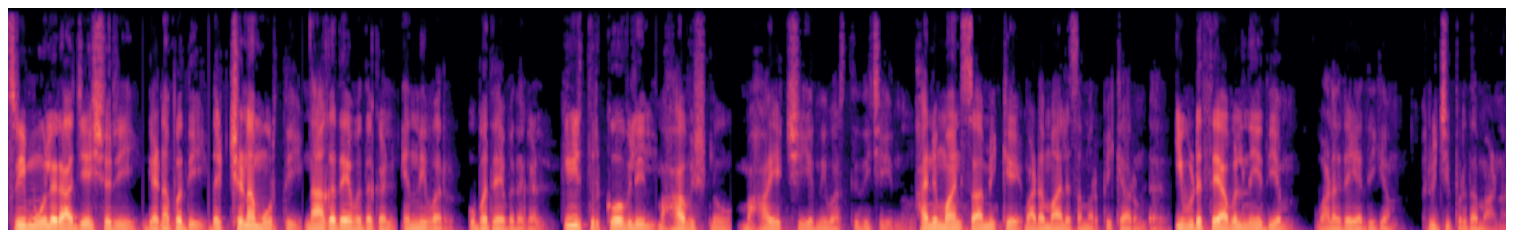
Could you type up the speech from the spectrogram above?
ശ്രീമൂല രാജേശ്വരി ഗണപതി ദക്ഷിണമൂർത്തി നാഗദേവതകൾ എന്നിവർ ഉപദേവതകൾ. കീഴ്തൃക്കോവിലിൽ മഹാവിഷ്ണു മഹായക്ഷി എന്നിവർ സ്ഥിതി ചെയ്യുന്നു. ഹനുമാൻ സ്വാമിക്ക് വടമാല സമർപ്പിക്കാറുണ്ട്. ഇവിടുത്തെ അവൽ നേദ്യം വളരെയധികം രുചിപ്രദമാണ്.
